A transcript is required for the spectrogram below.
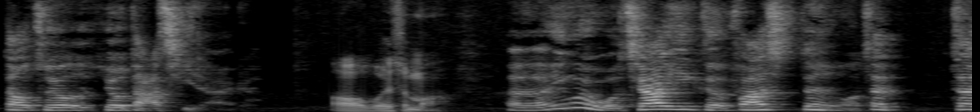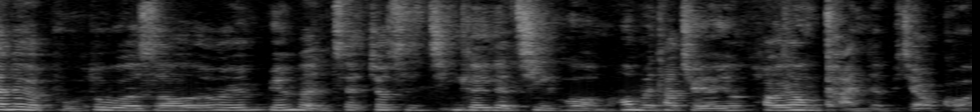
到最后又打起来了。哦，为什么？呃，因为我加一个发现我在在那个普渡的时候，原原本这就是一个一个进化嘛，后面他觉得用他用砍的比较快，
